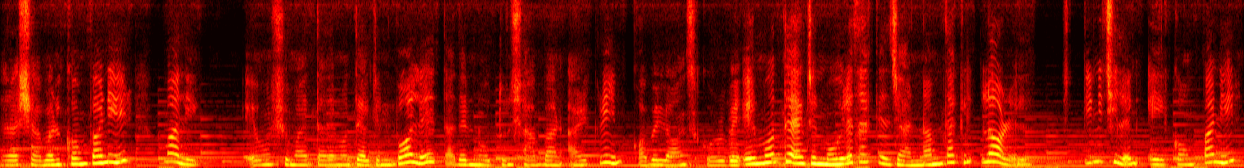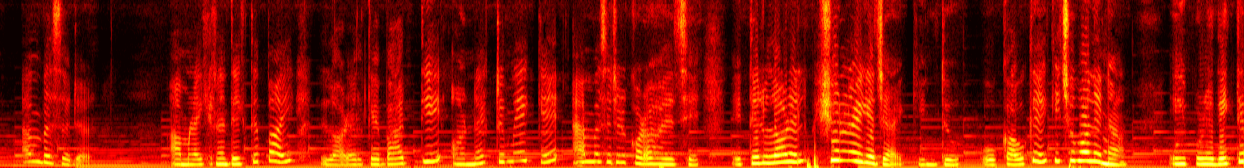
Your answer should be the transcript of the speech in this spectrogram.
তারা সাবান কোম্পানির মালিক। এমন সময় তাদের মধ্যে একজন বলে, তাদের নতুন সাবান আর ক্রিম কবে লঞ্চ করবে? এর মধ্যে একজন মহিলা থাকে, যার নাম থাকে লরেল। তিনি ছিলেন এই কোম্পানির অ্যাম্বাসেডার আমরা এখানে দেখতে পাই লরেলকে বাদ দিয়ে অন্য একটা মেয়েকে অ্যাম্বাসেডার করা হয়েছে। এতে লরেল ভীষণ রেগে যায়, কিন্তু ও কাউকে কিছু বলে না। এরপরে দেখতে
